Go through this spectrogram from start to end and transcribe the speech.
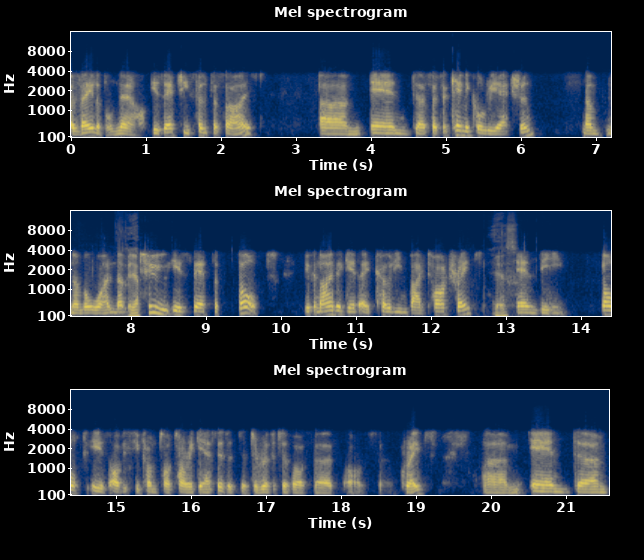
available now is actually synthesized, um, and uh, so it's a chemical reaction. Num- number one. Number yep. two is that the salt you can either get a choline bitartrate, yes. and the salt is obviously from tartaric acid. It's a derivative of, uh, of grapes. Um, and um,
